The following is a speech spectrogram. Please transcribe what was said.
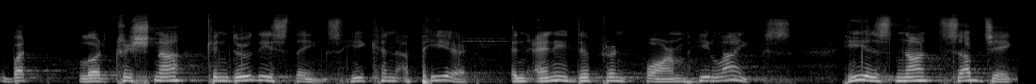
But Lord Krishna can do these things. He can appear in any different form he likes. He is not subject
